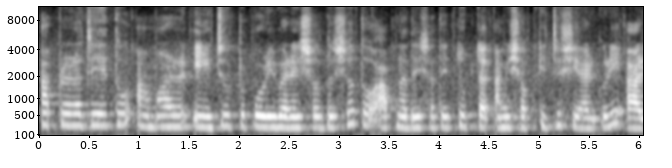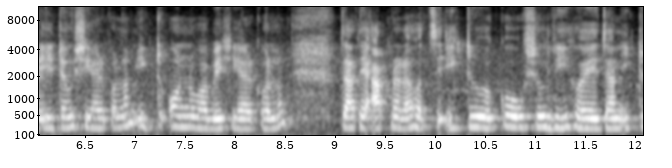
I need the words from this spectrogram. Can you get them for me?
আপনারা যেহেতু আমার এই ছোট্ট পরিবারের সদস্য, তো আপনাদের সাথে টুকটাক আমি সব কিছু শেয়ার করি আর এটাও শেয়ার করলাম, একটু অন্যভাবে শেয়ার করলাম, যাতে আপনারা হচ্ছে একটু কৌশলী হয়ে যান, একটু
